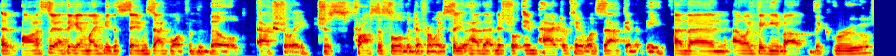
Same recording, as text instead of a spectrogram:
And honestly, I think it might be the same exact one from the build, actually, just processed a little bit differently. So you have that initial impact. Okay, what's that going to be? And then I like thinking about the groove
